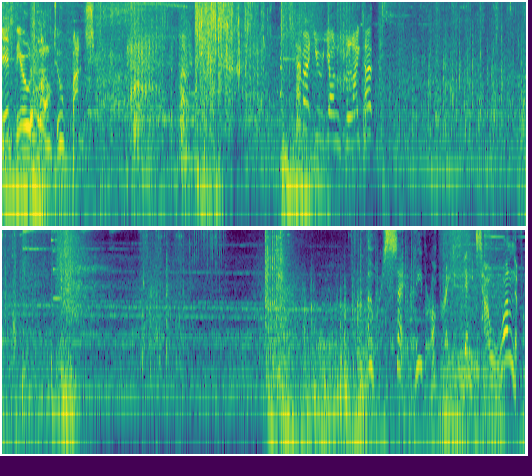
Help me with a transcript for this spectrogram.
It, the old one-two punch. Have at you, yon blighter! Oh, I say, lever-operated gates, how wonderful!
